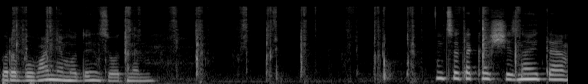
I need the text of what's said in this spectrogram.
перебуванням один з одним. Ну, Це таке ще, знаєте,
